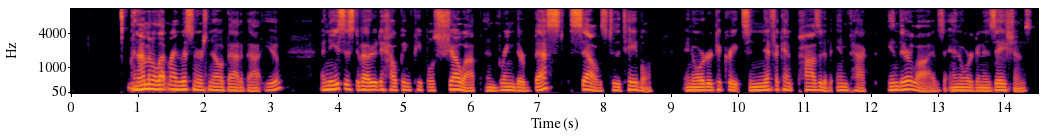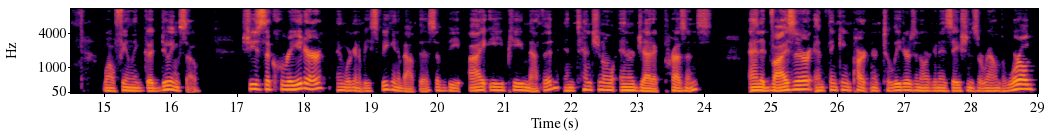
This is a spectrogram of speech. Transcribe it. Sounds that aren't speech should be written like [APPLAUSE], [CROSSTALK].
And I'm mm-hmm. going to let my listeners know about about you. Anese is devoted to helping people show up and bring their best selves to the table in order to create significant positive impact in their lives and organizations while feeling good doing so. She's the creator, and we're going to be speaking about this, of the IEP method, intentional energetic presence, and advisor and thinking partner to leaders and organizations around the world.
